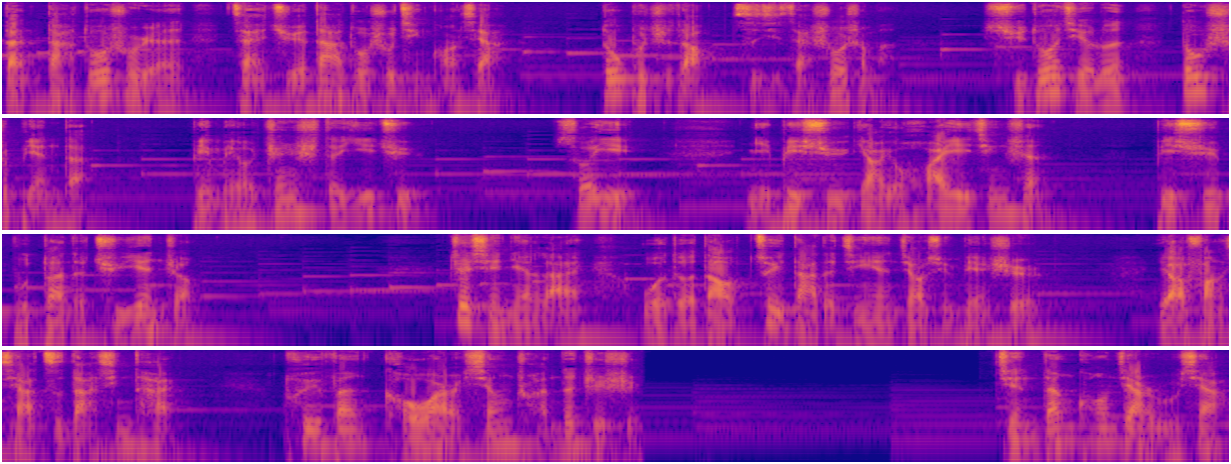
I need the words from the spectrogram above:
但大多数人在绝大多数情况下都不知道自己在说什么，许多结论都是编的，并没有真实的依据。所以，你必须要有怀疑精神，必须不断的去验证。这些年来，我得到最大的经验教训便是，要放下自大心态，推翻口耳相传的知识。简单框架如下：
